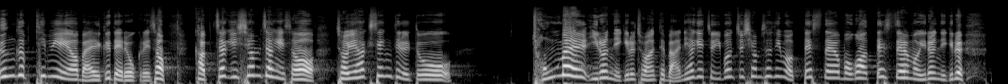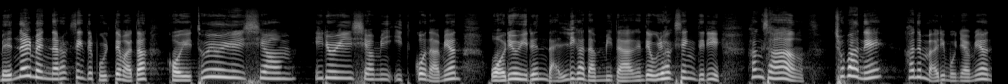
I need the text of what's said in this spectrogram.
응급 팁이에요. 말 그대로. 그래서 갑자기 시험장에서 저희 학생들도 정말 이런 얘기를 저한테 많이 하겠죠. 이번 주 시험 선생님 어땠어요? 뭐가 어땠어요? 뭐 이런 얘기를 맨날 맨날 학생들 볼 때마다 거의 토요일 시험, 일요일 시험이 있고 나면 월요일은 난리가 납니다. 근데 우리 학생들이 항상 초반에 하는 말이 뭐냐면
